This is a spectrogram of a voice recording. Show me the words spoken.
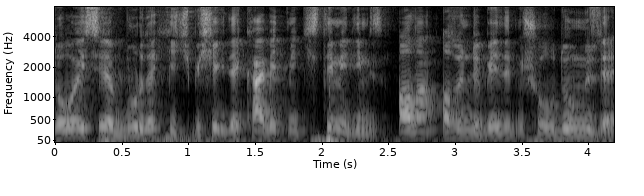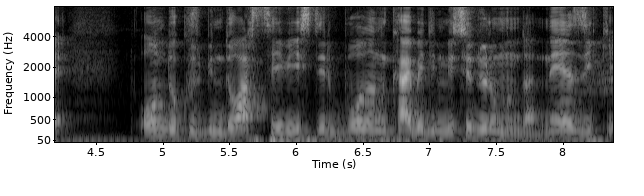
Dolayısıyla burada hiçbir şekilde kaybetmek istemediğimiz alan az önce belirtmiş olduğum üzere 19 bin dolar seviyesidir. Bu alanın kaybedilmesi durumunda ne yazık ki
